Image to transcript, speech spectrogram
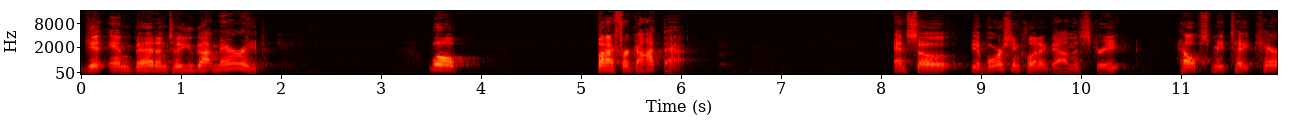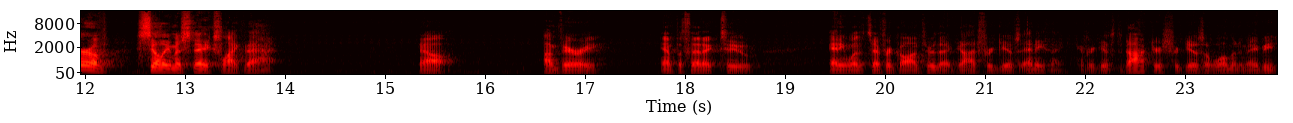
get in bed until you got married. Well, but I forgot that. And so the abortion clinic down the street helps me take care of silly mistakes like that. Now, I'm very empathetic to anyone that's ever gone through that. God forgives anything. He forgives the doctors, forgives a woman, and maybe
